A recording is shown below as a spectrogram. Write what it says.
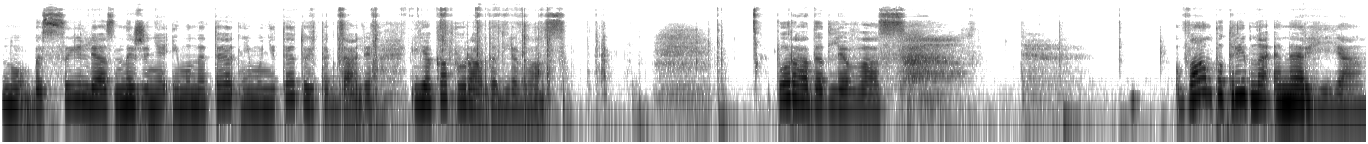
ну, безсилля, зниження імунітету і так далі. І яка порада для вас? Порада для вас. Вам потрібна енергія.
